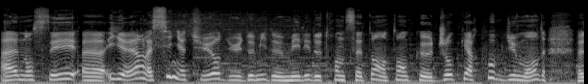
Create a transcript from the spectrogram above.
a annoncé euh, hier la signature du demi de mêlée de 37 ans en tant que Joker Coupe du Monde, euh,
